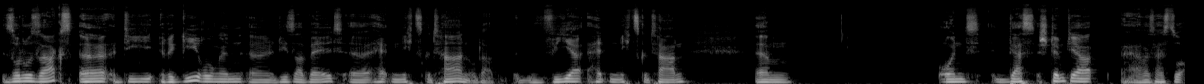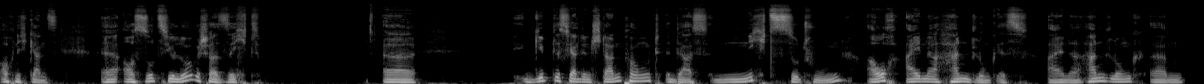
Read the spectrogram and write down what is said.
So du sagst, äh, die Regierungen äh, dieser Welt äh, hätten nichts getan oder wir hätten nichts getan. Ähm, und das stimmt ja, ja, was heißt so, auch nicht ganz. Äh, aus soziologischer Sicht äh, gibt es ja den Standpunkt, dass nichts zu tun auch eine Handlung ist. Eine Handlung, ähm,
